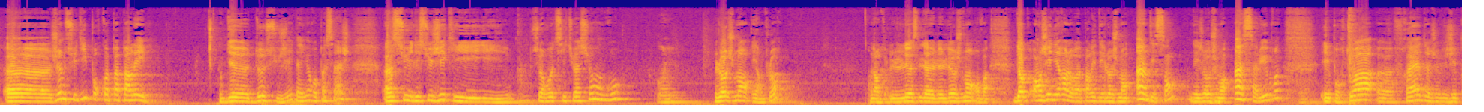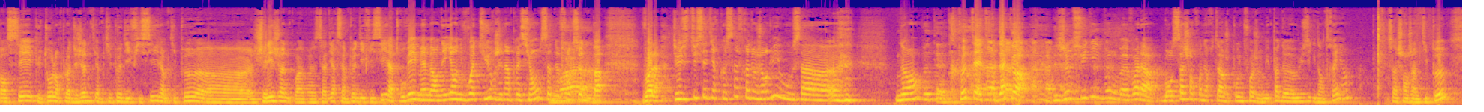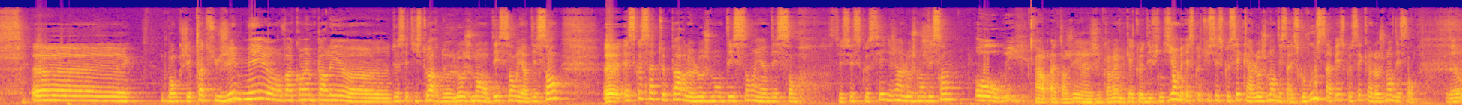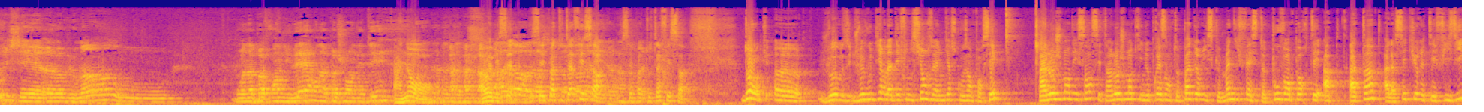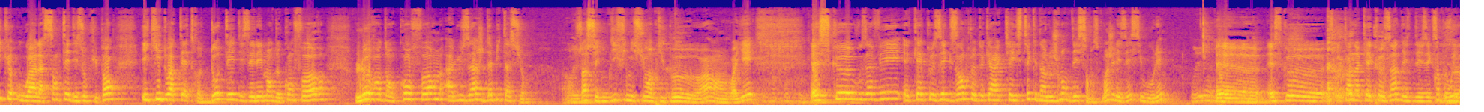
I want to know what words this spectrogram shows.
Je me suis dit pourquoi pas parler de deux sujets d'ailleurs au passage. Un su- les sujets qui sur votre situation en gros, Oui. logement et emploi. Donc le, le- le logement, on va. Donc en général, on va parler des logements indécents, des logements insalubres. Et pour toi, euh, Fred, j'ai pensé plutôt l'emploi des jeunes qui est un petit peu difficile, un petit peu euh, chez les jeunes, quoi. C'est-à-dire que c'est un peu difficile à trouver, même en ayant une voiture, j'ai l'impression, ça ne Voilà. fonctionne pas. Voilà. Tu, tu sais dire que ça, Fred, aujourd'hui ou ça Non Peut-être. Peut-être, d'accord. Je me suis dit, bon, ben voilà. Bon, sachant qu'on est en retard, pour une fois, je ne mets pas de musique d'entrée. hein. Ça change un petit peu. Euh, donc, j'ai pas de sujet, mais euh, on va quand même parler euh, de cette histoire de logement décent et indécent. Euh, Est-ce que ça te parle, logement décent et indécent? Tu sais ce que c'est déjà un logement décent? Oh oui. Alors, attends, j'ai j'ai quand même quelques définitions, mais est-ce que tu sais ce que c'est qu'un logement décent? Est-ce que vous savez ce que c'est qu'un logement décent? Ben oui, c'est un logement où. On n'a pas froid en hiver, on n'a pas chaud en été. Ah non Ah ouais, mais Ah c'est pas pas tout à fait ça. C'est pas tout à fait ça. Donc, euh, je, vais vous, je vais vous dire la définition, vous allez me dire ce que vous en pensez. Un logement décent, c'est un logement qui ne présente pas de risque manifeste pouvant porter atteinte à la sécurité physique ou à la santé des occupants et qui doit être doté des éléments de confort, le rendant conforme à l'usage d'habitation. Alors, Ça, c'est une définition un petit peu, hein, vous voyez. Est-ce que vous avez quelques exemples de caractéristiques d'un logement décent? Parce que moi, je les ai, si vous voulez. Oui, Euh, est-ce que est-ce que tu en as quelques-uns des, des exemples? Oui.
